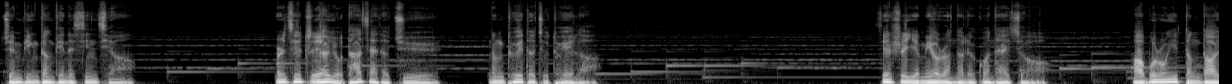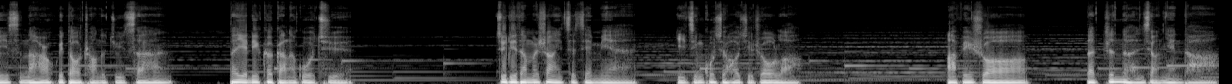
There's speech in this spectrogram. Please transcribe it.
全凭当天的心情。而且只要有他在的局，能推的就推了。现实也没有让他乐观太久。好不容易等到一次男孩会到场的聚餐，他也立刻赶了过去。距离他们上一次见面已经过去好几周了。阿飞说，他真的很想念他，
